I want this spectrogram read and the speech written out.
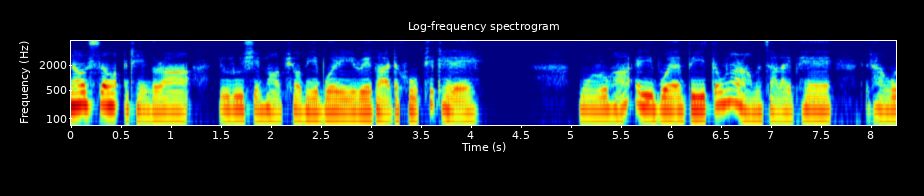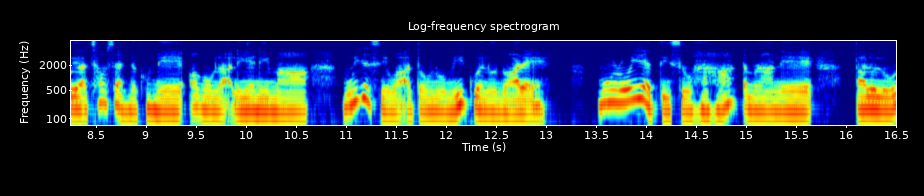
နောက်ဆုံးအထင်ကရလူလူရှင်မှောင်ဖျော်ဖြေပွဲတွေရဲကတခုဖြစ်ခဲ့တယ်မိုရိုဟာအဲ့ဒီပွဲအပြီး3လတောင်မကြာလိုက်ဖဲ1962ခုနှစ်ဩဂုတ်လ4ရက်နေ့မှာမူးယစ်ဆေးဝါးအသုံးလုံးမိကွယ်လွန်သွားတယ် မိုရိုရဲ့တီဆိုဟန်ဟာသမရနဲ့ဘာလိုလို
